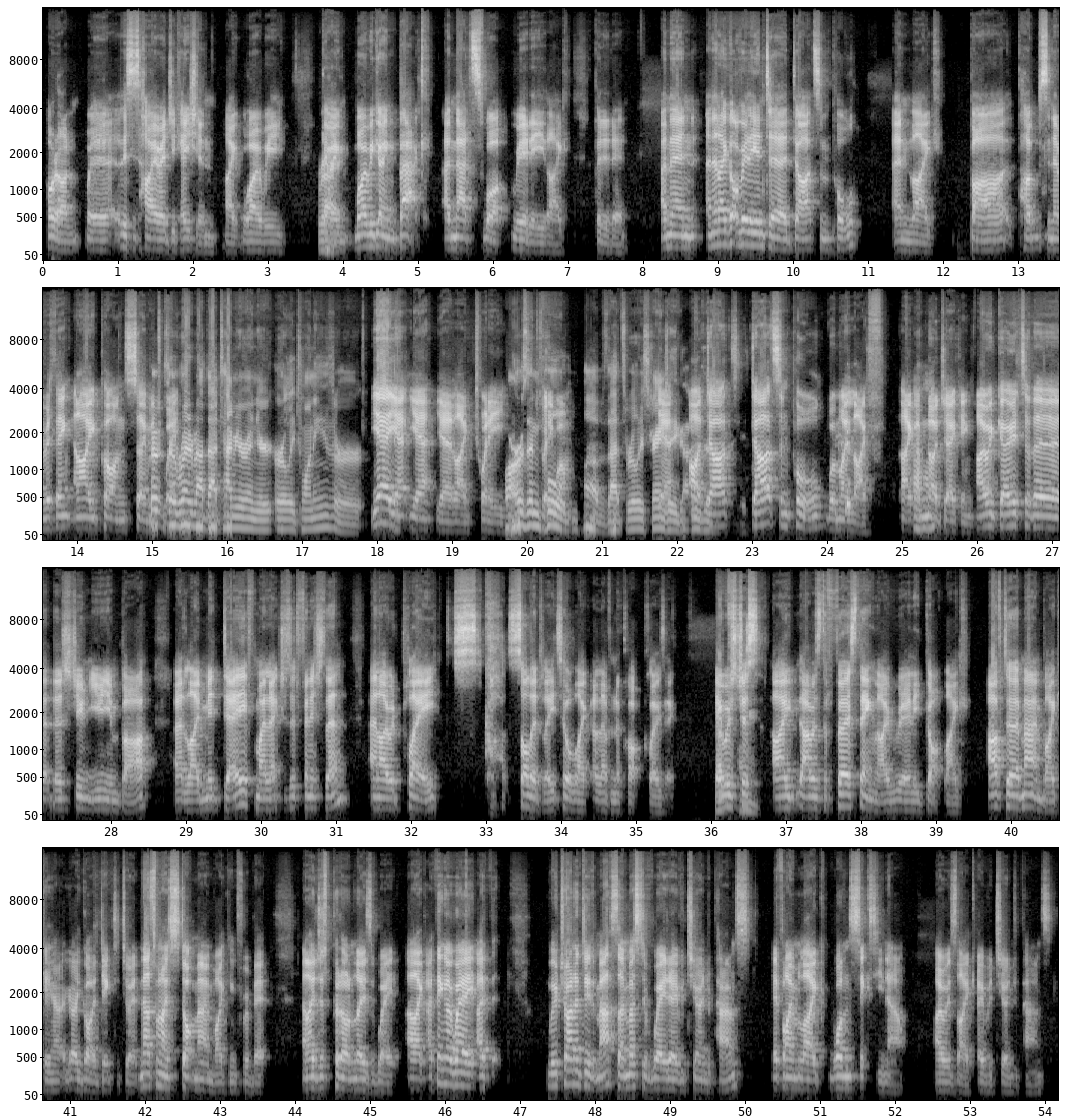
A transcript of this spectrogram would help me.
"Hold on, we're this is higher education. Like why are we Right. going why are we going back?" And that's what really like put it in. And then and then I got really into darts and pool and like bar pubs and everything and I put on so So, much weight. so right about that time, you're in your early 20s or Yeah, yeah, yeah, yeah. Like twenty. bars and pools 21. and pubs. That's really strange Yeah. that you got Oh, into- darts, darts and pool were my life. Like I'm Uh-huh. not joking. I would go to the the student union bar at like midday if my lectures had finished then, and I would play solidly till like eleven o'clock closing. it That's was just I. That was the first thing that I really got like after mountain biking. I, got addicted to it, and that's when I stopped mountain biking for a bit, and I just put on loads of weight. I like I think I weigh. I we were trying to do the maths. I must have weighed over two hundred pounds. If I'm like one sixty now, I was like over two hundred pounds.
